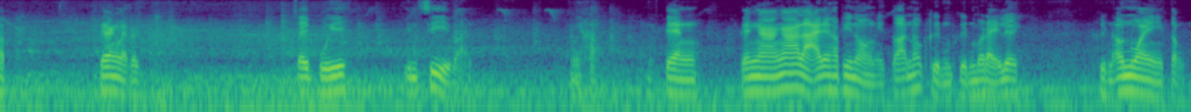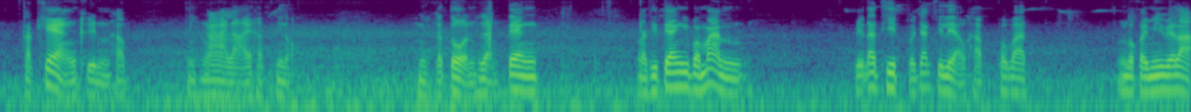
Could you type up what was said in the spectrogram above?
ครับ แต่งแล้วก็ใส่ปุ๋ย อินซี่บาดนี่ครับแตงแตงงางาหลายเลยครับพี่น้องนี่ตอนเขาขึ้นขึ้นบ่ได้เลยขึ้นเอาหน่วยต้องตะแคงขึ้นครับนี่งาหลายครับพี่น้องนี่กระโต้นเพื่อนแตงอาทิตย์แตงอยู่ประมาณเป็นอาทิตย์ประจักสิแล้วครับ เพราะว่ามันบ่ค่อยมีเวลา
